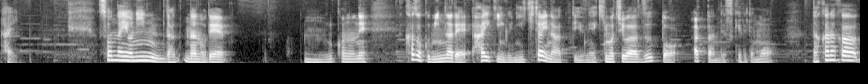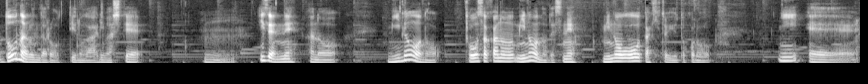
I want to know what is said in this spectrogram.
はい。そんな4人だなので、うん、このね家族みんなでハイキングに行きたいなっていうね気持ちはずっとあったんですけれどもなかなかどうなるんだろうっていうのがありまして、うん、以前ねあの箕面の大阪の箕面のですね箕面大滝というところに、え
